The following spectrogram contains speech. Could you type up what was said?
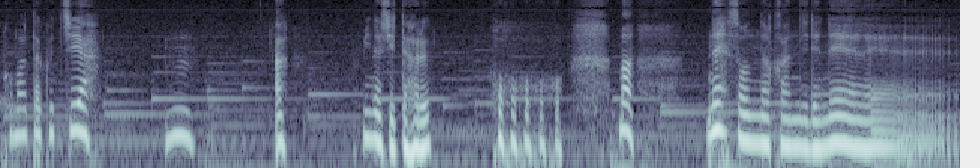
困った口や。うん。あみんな知ってはる？ほほほほほ。まあねそんな感じでね。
